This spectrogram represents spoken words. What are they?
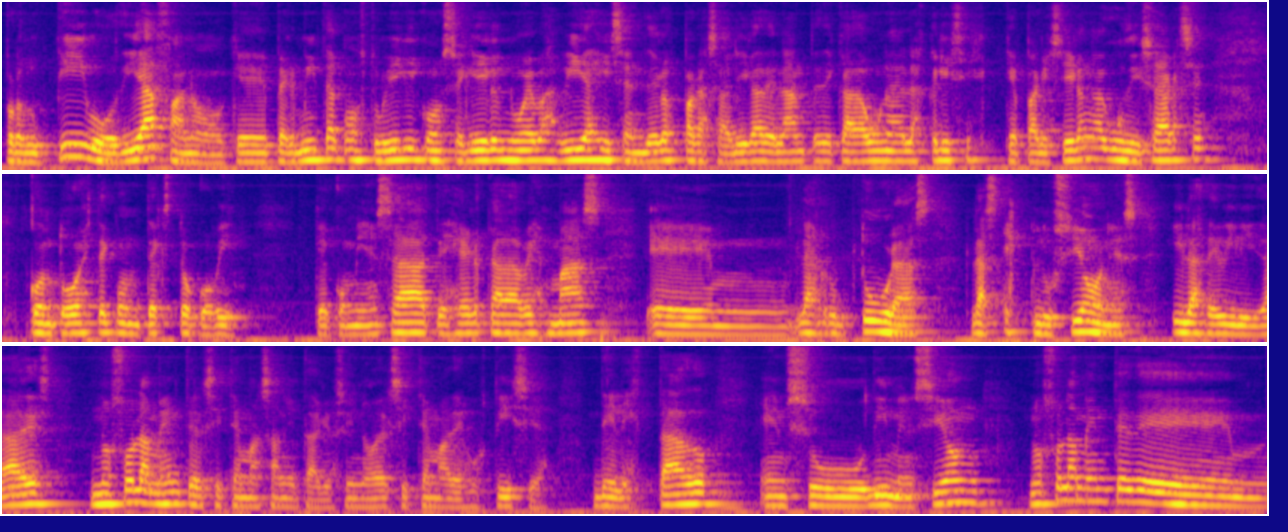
productivo, diáfano, que permita construir y conseguir nuevas vías y senderos para salir adelante de cada una de las crisis que parecieran agudizarse con todo este contexto COVID, que comienza a tejer cada vez más eh, las rupturas, las exclusiones y las debilidades no solamente del sistema sanitario, sino del sistema de justicia, del Estado en su dimensión, no solamente de mm,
